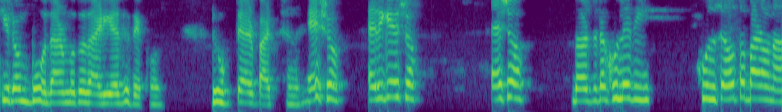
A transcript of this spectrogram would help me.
কিরম ভোদার মতো দাঁড়িয়ে আছে, দেখুন। ঢুকতে আর পারছে না। এসো, এদিকে এসো। এসো, দরজাটা খুলে দিই। খুলতেও তো পারো না।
